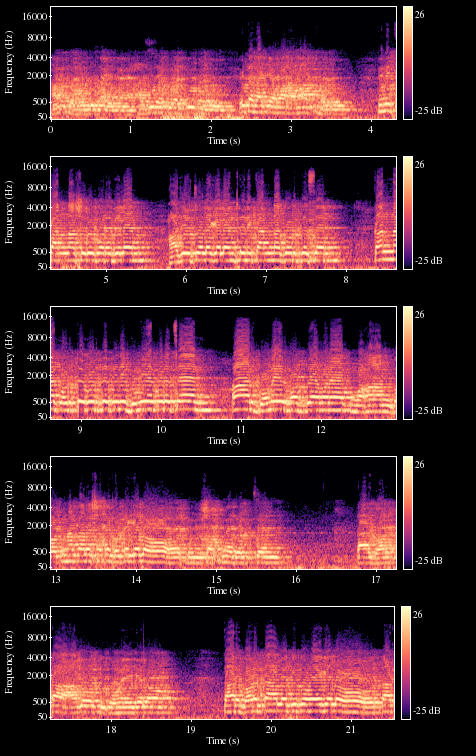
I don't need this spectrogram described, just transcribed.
আমি তো হজে যাই না। হাজিরা করে কি বলে এটা নাকি আমার আমার থলে। তিনি কান্না শুরু করে দিলেন। হাজির চলে গেলেন, তিনি কান্না করতেছেন। কান্না করতে করতে তিনি ঘুমিয়ে পড়েছেন। আর ঘুমের মধ্যে এমন এক মহান ঘটনা তার সাথে ঘটে গেল, তিনি স্বপ্নে দেখছেন। তার ঘরটা আলোকিত হয়ে গেল। তার ঘরটা আলোকিত হয়ে গেল, তার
